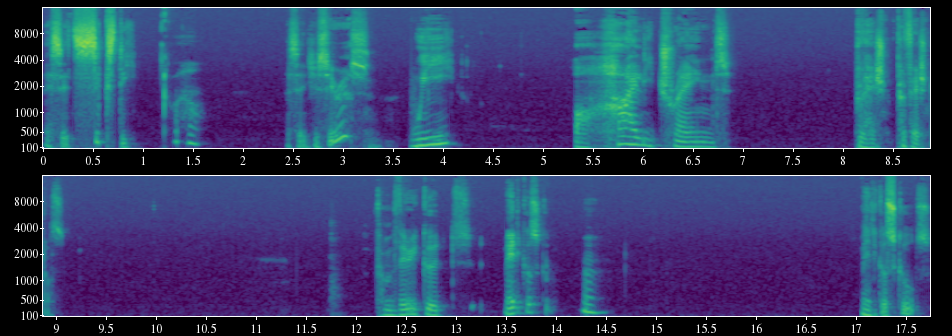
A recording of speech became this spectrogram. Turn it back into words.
They said, 60. Wow. I said, You serious? We are highly trained professionals from a very good medical school. Hmm. Medical schools.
